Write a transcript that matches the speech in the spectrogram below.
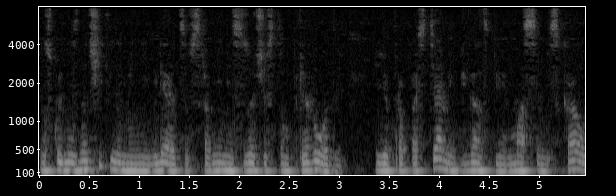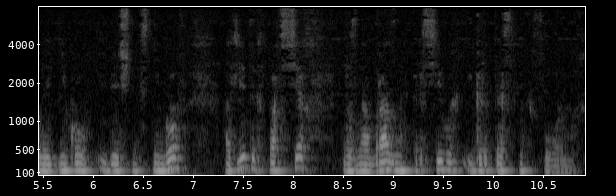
но сколь незначительными они являются в сравнении с изотчеством природы, ее пропастями, гигантскими массами скал, ледников и вечных снегов, отлитых во всех разнообразных, красивых и гротескных формах.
